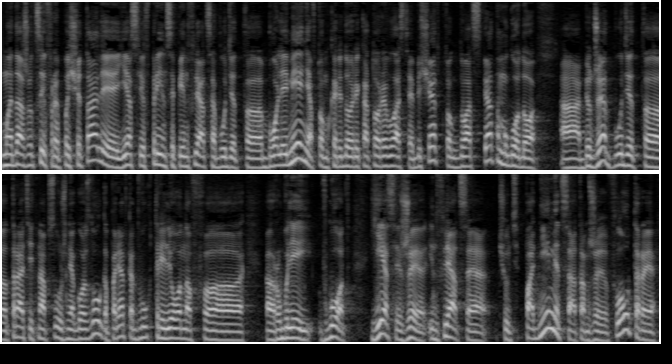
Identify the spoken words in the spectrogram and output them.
мы даже цифры посчитали, если, в принципе, инфляция будет э, более-менее в том коридоре, который власти обещают, то к 2025 году а, бюджет будет э, тратить на обслуживание госдолга порядка 2 триллионов э, рублей в год. Если же инфляция чуть поднимется, а там же флоутеры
